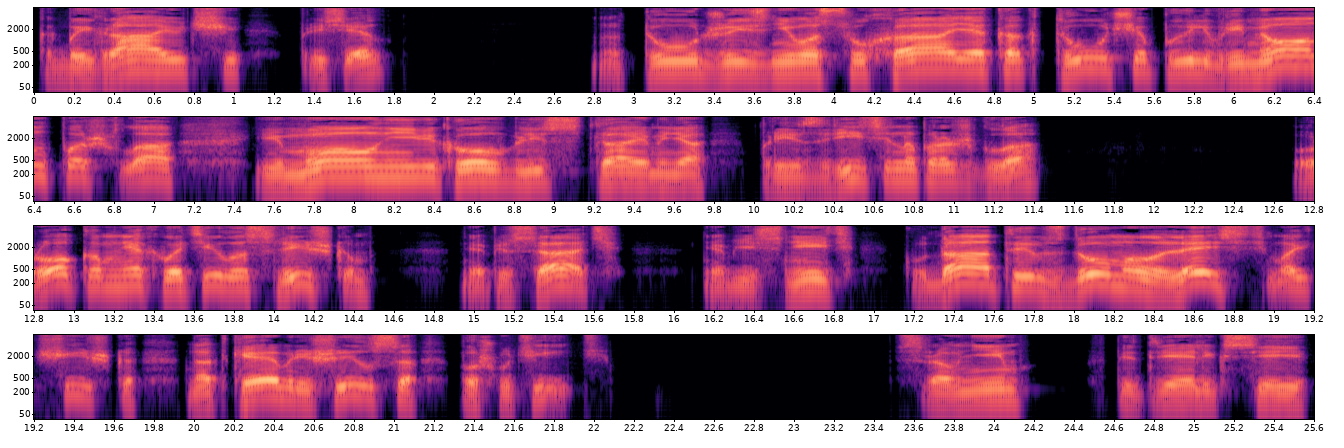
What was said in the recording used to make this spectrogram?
как бы играючи, присел. Но тут же из него сухая, как туча, пыль времен пошла, и молнии веков, блистая, меня презрительно прожгла. Урока мне хватило слишком, не описать, не объяснить, куда ты вздумал лезть, мальчишка, над кем решился пошутить. Сравним в Петре Алексее,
